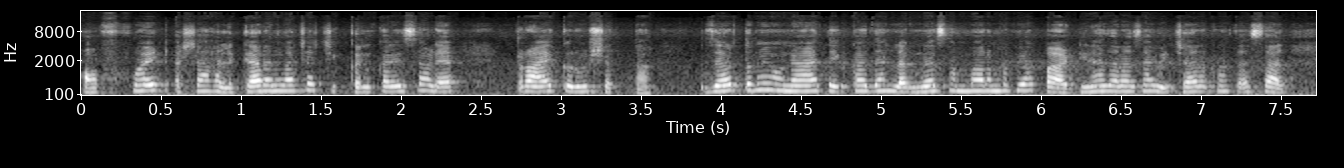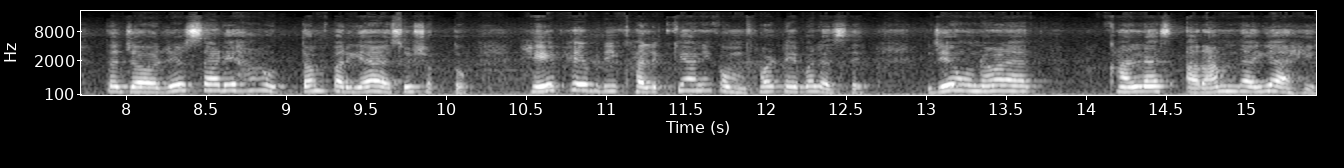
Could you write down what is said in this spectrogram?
ऑफ व्हाईट अशा हलक्या रंगाच्या चिकनकारी साड्या ट्राय करू शकता. जर तुम्ही उन्हाळ्यात एखाद्या लग्न समारंभ किंवा पार्टीला जाण्याचा विचार करत असाल तर जॉर्जेट साडी हा उत्तम पर्याय असू शकतो. हे फॅब्रिक हलके आणि कम्फर्टेबल असते जे उन्हाळ्यात घालण्यास आरामदायी आहे.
